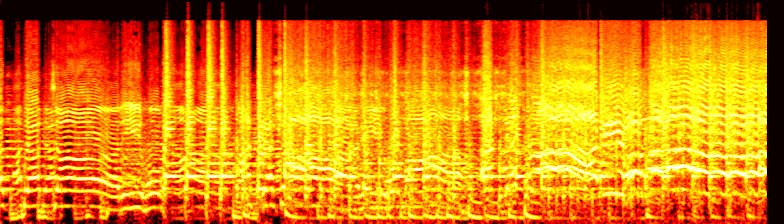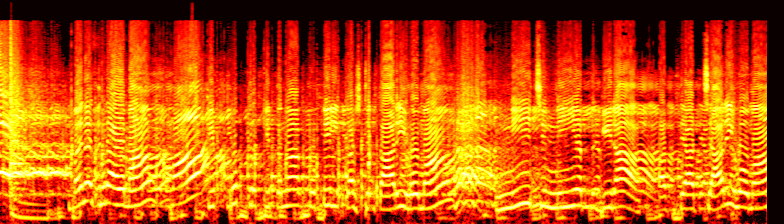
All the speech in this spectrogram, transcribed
अत्याचारी हो माँ। अत्याचारी हो माँ। पुत्र कितना कुटिल कष्टकारी हो माँ? नीच नियत गिरा अत्याचारी हो माँ?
